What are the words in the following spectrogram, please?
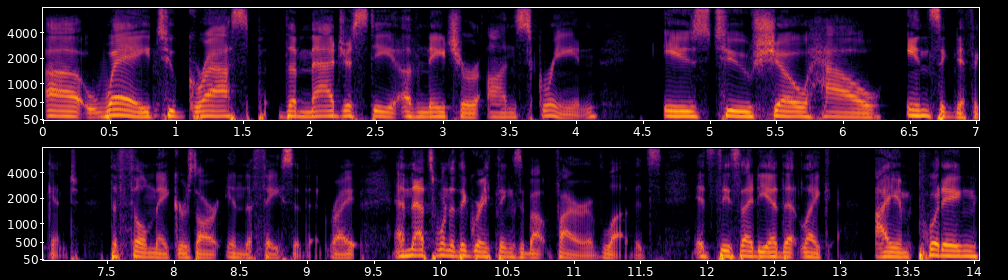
uh, way to grasp the majesty of nature on screen is to show how insignificant the filmmakers are in the face of it, right? And that's one of the great things about Fire of Love. It's it's this idea that like I am putting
